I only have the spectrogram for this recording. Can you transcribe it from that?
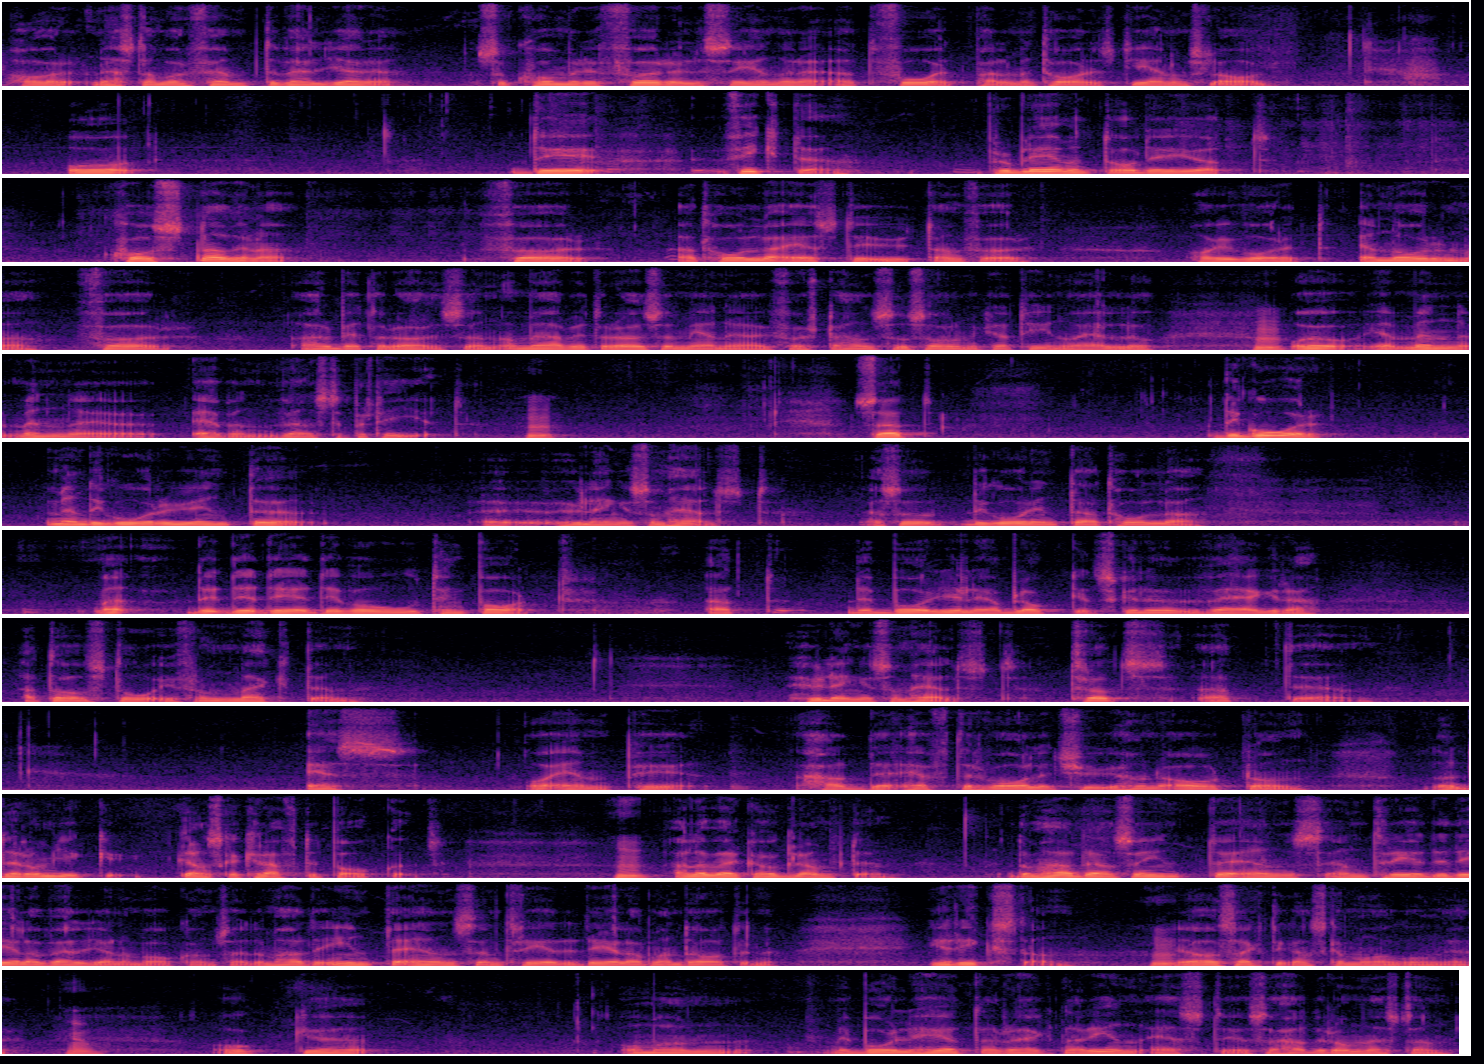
har nästan var femte väljare. Så kommer det förr eller senare att få ett parlamentariskt genomslag. Och det fick det. Problemet då det är ju att kostnaderna för att hålla SD utanför har ju varit enorma för arbetarrörelsen. Och med arbetarrörelsen menar jag i första hand socialdemokratin och LO. Mm. Och, men men eh, även Vänsterpartiet. Mm. Så att det går. Men det går ju inte eh, hur länge som helst. Alltså det går inte att hålla. Man, det, det, det, det var otänkbart att det borgerliga blocket skulle vägra att avstå ifrån makten. Hur länge som helst. Trots att eh, S och MP hade efter valet 2018. Där de gick ganska kraftigt bakåt. Mm. Alla verkar ha glömt det. De hade alltså inte ens en tredjedel av väljarna bakom sig. De hade inte ens en tredjedel av mandaten i riksdagen. Mm. Jag har sagt det ganska många gånger. Jo. Och eh, om man med borgerligheten räknar in SD så hade de nästan,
